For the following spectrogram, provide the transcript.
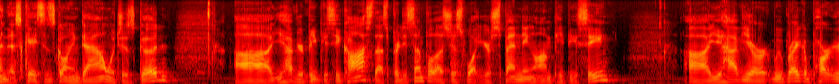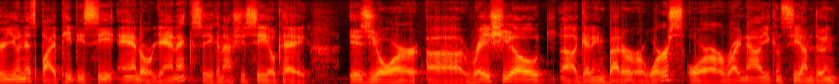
In this case, it's going down, which is good. Uh, you have your PPC cost. That's pretty simple. That's just what you're spending on PPC. Uh, you have your, we break apart your units by PPC and organic, so you can actually see, okay, is your uh, ratio uh, getting better or worse? Or right now you can see I'm doing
